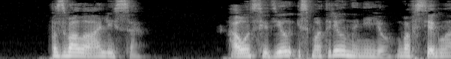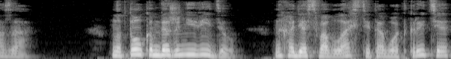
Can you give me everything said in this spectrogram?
– позвала Алиса. А он сидел и смотрел на нее во все глаза. Но толком даже не видел, находясь во власти того открытия,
